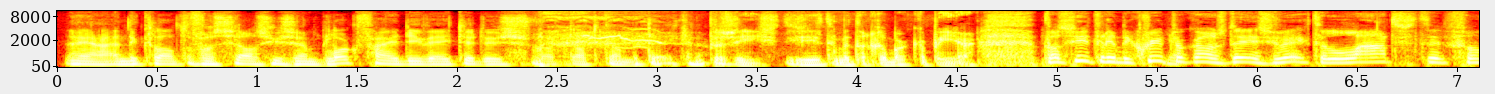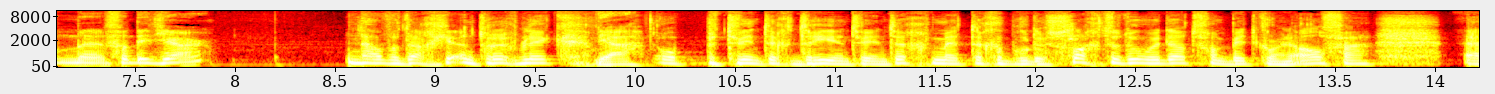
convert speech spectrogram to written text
Nou ja, en de klanten van Celsius en BlockFi die weten dus wat dat kan betekenen. Precies, die zitten met een gebakken papier. Wat zit er in de CryptoCast deze week, de laatste van, uh, van dit jaar? Nou, wat dacht je? Een terugblik ja. op 2023. Met de gebroeders Slachter doen we dat van Bitcoin Alpha. Uh,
